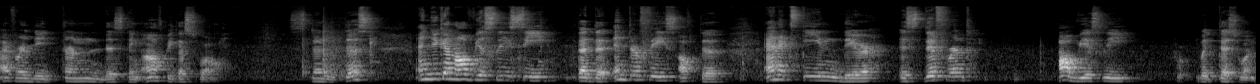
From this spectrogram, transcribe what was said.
I've already turned this thing off because, well, it's done with this. And you can obviously see that the interface of the NXT in there is different, obviously, with this one.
